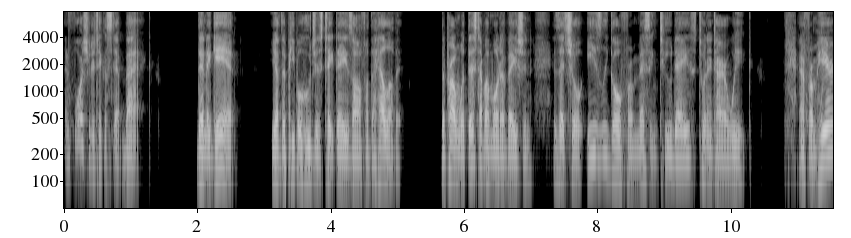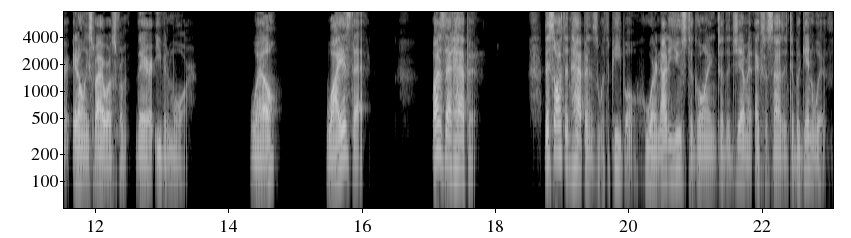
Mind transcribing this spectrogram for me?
and force you to take a step back. Then again, you have the people who just take days off for the hell of it. The problem with this type of motivation is that you'll easily go from missing two days to an entire week. And from here, it only spirals from there even more. Well, why is that? Why does that happen? This often happens with people who are not used to going to the gym and exercising to begin with.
